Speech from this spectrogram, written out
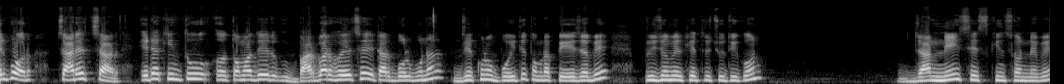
এরপর চারের চার, এটা কিন্তু তোমাদের বারবার হয়েছে, এটা আর বলব না যে কোনো বইতে তোমরা পেয়ে যাবে, প্রিজমের ক্ষেত্রে চ্যুতিকোণ, যার নেই সে স্ক্রিনশট নেবে।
